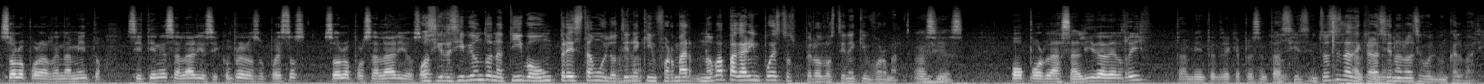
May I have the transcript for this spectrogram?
solo por arrendamiento. Si tiene salarios y cumple los supuestos, solo por salarios. O si recibió un donativo o un préstamo y lo tiene que informar, no va a pagar impuestos, pero los tiene que informar. Así es. O por la salida del RIF, también tendría que presentar. Así es. Entonces la declaración anual se vuelve un calvario.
